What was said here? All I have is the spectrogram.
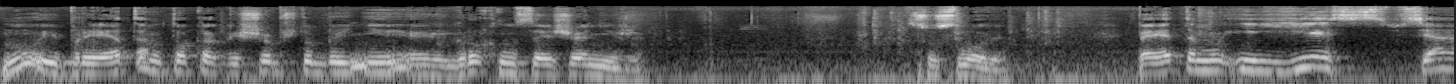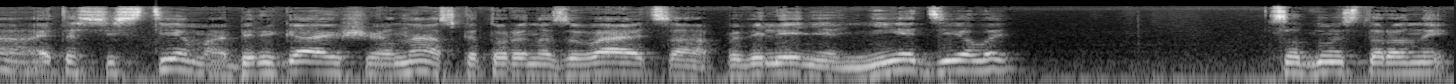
Ну и при этом только еще, чтобы не грохнуться еще ниже. С условием. Поэтому и есть вся эта система, оберегающая нас, которая называется повеление «не делай», с одной стороны,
